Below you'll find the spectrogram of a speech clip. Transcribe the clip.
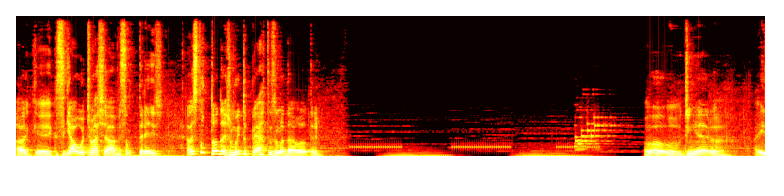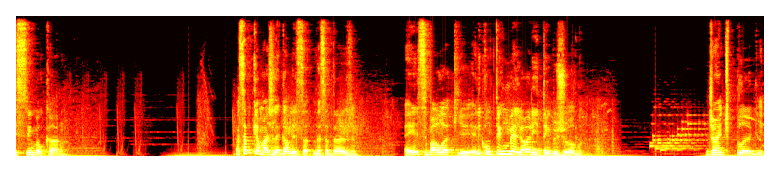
ok, consegui a última chave. São três. Elas estão todas muito perto uma da outra. Oh, dinheiro. Aí sim, meu caro. Mas sabe o que é mais legal nessa, nessa dungeon? É esse baú aqui. Ele contém o melhor item do jogo. Joint Plug.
